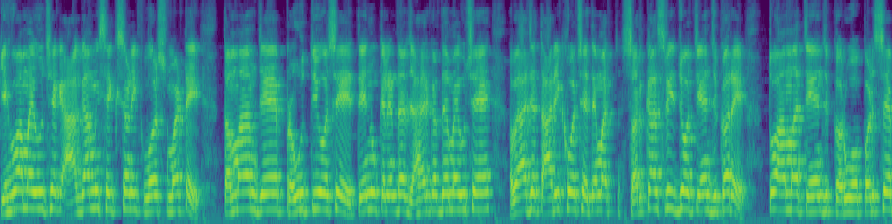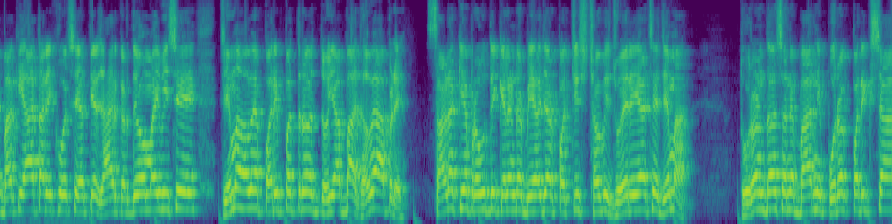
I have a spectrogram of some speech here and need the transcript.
કહેવામાં આવ્યું છે કે આગામી શૈક્ષણિક વર્ષ માટે તમામ જે પ્રવૃત્તિઓ છે તેનું કેલેન્ડર જાહેર કરી દેવામાં આવ્યું છે. હવે આ જે તારીખો છે તેમાં સરકારશ્રી જો ચેન્જ કરે, તો આમાં ચેન્જ કરવો પડશે. બાકી આ તારીખો છે અત્યારે જાહેર કરી દેવામાં આવી છે. જેમાં હવે પરિપત્ર જોયા બાદ, હવે આપણે શાળાકીય પ્રવૃત્તિ કેલેન્ડર બે હજાર પચીસ છવ્વીસ જોઈ રહ્યા છે, જેમાં ધોરણ દસ અને બારની પૂરક પરીક્ષા,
